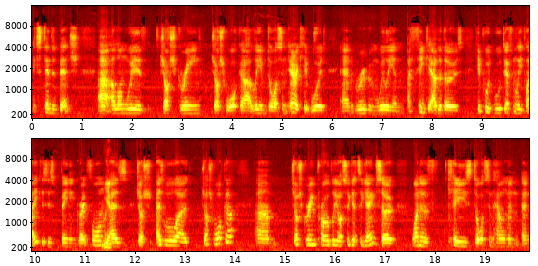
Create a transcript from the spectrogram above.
extended bench, uh, along with Josh Green, Josh Walker, Liam Dawson, Eric Hipwood, and Reuben William. I think out of those, Hipwood will definitely play because he's been in great form. Yeah. As Josh, as will uh, Josh Walker. Um, Josh Green probably also gets a game. So one of Keays, Dawson, Hamilman, and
